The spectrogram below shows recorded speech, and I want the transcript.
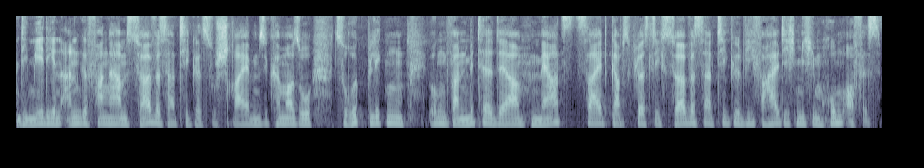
die Medien angefangen haben, Serviceartikel zu schreiben. Sie können mal so zurückblicken, irgendwann Mitte der Märzzeit gab es plötzlich Serviceartikel, wie verhalte ich mich im Homeoffice.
